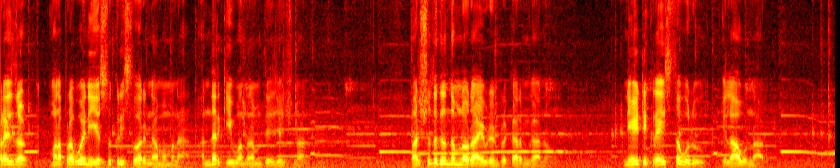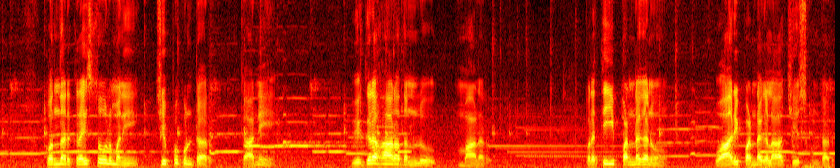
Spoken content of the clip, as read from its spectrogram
ప్రైజ్ లాడ్. మన ప్రభు అయిన యేసుక్రీస్తు వారి నామమున అందరికీ వందనం తెలియజేస్తున్నాను. పరిశుద్ధ గ్రంథంలో రాయబడిన ప్రకారంగాను నేటి క్రైస్తవులు ఇలా ఉన్నారు. కొందరు క్రైస్తవులమని చెప్పుకుంటారు కానీ విగ్రహారాధనలు మానరు. ప్రతి పండగను వారి పండగలా చేసుకుంటారు.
